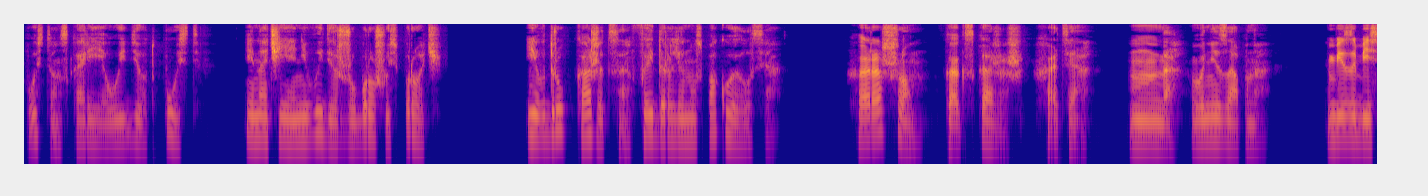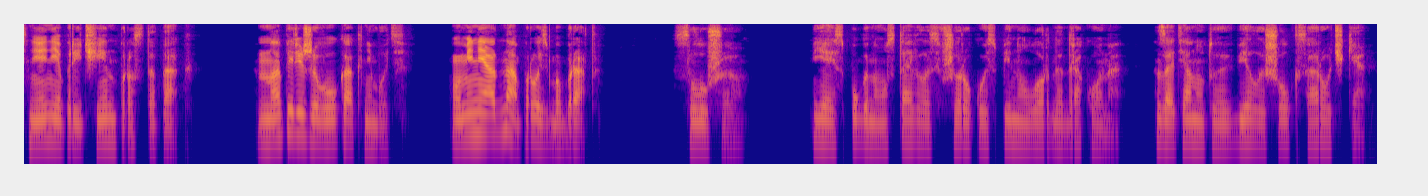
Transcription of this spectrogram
Пусть он скорее уйдет, пусть. Иначе я не выдержу, брошусь прочь. И вдруг, кажется, Фейдерлин успокоился. «Хорошо, как скажешь. Хотя... Да, внезапно. Без объяснения причин, просто так. Но переживу как-нибудь. У меня одна просьба, брат». «Слушаю». Я испуганно уставилась в широкую спину лорда-дракона, затянутую в белый шелк сорочки —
